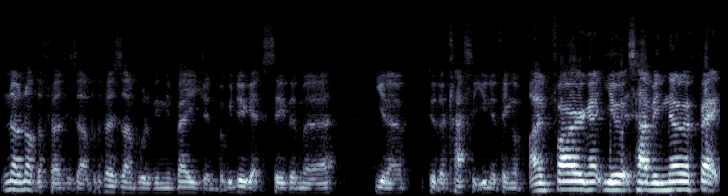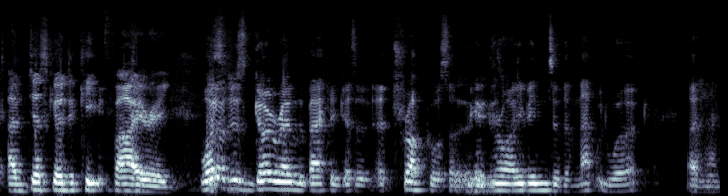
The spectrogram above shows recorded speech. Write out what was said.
No, not the first example. The first example would have been the invasion, but we do get to see them. Uh, you know, do the classic unit thing of "I'm firing at you. It's having no effect. I'm just going to keep firing." Why not just go around the back and get a, a truck or something and drive into them? That would work. I don't know.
